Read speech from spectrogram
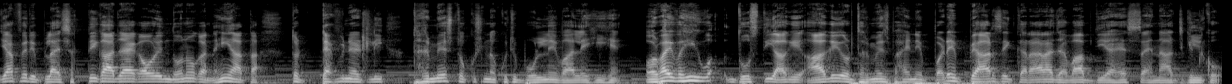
या फिर रिप्लाई शक्ति का आ जाएगा और इन दोनों का नहीं आता तो डेफिनेटली धर्मेश तो कुछ ना कुछ बोलने वाले ही हैं। और भाई वही हुआ, दोस्ती आगे आ गई और धर्मेश भाई ने बड़े प्यार से करारा जवाब दिया है सहनाज गिल को।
